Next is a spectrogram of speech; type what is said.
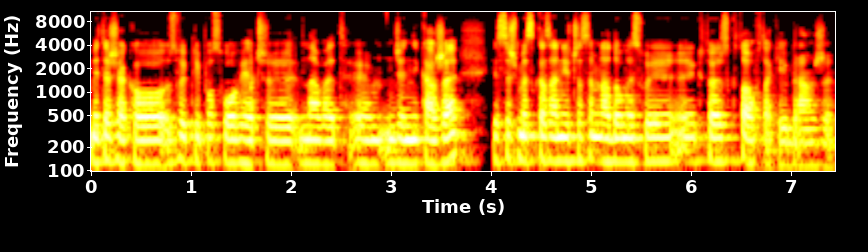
My też jako zwykli posłowie, czy nawet dziennikarze, jesteśmy skazani czasem na domysły, y, kto jest kto w takiej branży.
